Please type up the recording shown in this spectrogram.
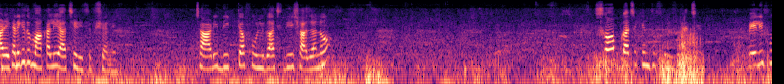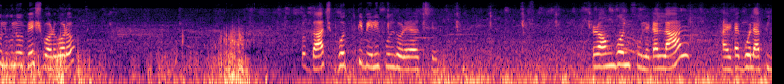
আর এখানে কিন্তু মা কালী আছে রিসেপশনে চারিদিকটা ফুল গাছ দিয়ে সাজানো। সব গাছে কিন্তু ফুল ফুটেছে। বেলি ফুলগুলো বেশ বড় বড়। তো গাছ ভর্তি বেলি ফুল ধরে আছে। রঙ্গন ফুল, এটা লাল আর এটা গোলাপি।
